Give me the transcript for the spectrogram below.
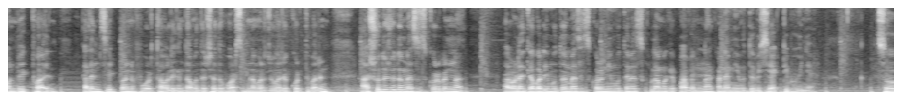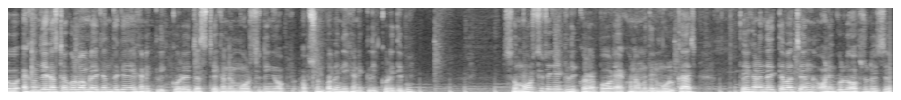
কনভিক file LM sheet point four তাহলে কিন্তু আমাদের সাথে হোয়াটসঅ্যাপ নাম্বার যোগাযোগ করতে পারেন। আর শুধু শুধু মেসেজ করবেন না, আর অনেকে আবার ইমুতে মেসেজ করেন ইমুতে মেসেজ করলে আমাকে পাবেন না, কারণ আমি ইমুতে বেশি অ্যাক্টিভ হই না। সো এখন যে কাজটা করব আমরা এখান থেকে, এখানে ক্লিক করে জাস্ট এখানে মোর সেটিং অপশন পাবেন, এখানে ক্লিক করে দিব। সো মোর সেটিংয়ে ক্লিক করার পর এখন আমাদের মূল কাজ। তো এখানে দেখতে পাচ্ছেন অনেকগুলো অপশন রয়েছে।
